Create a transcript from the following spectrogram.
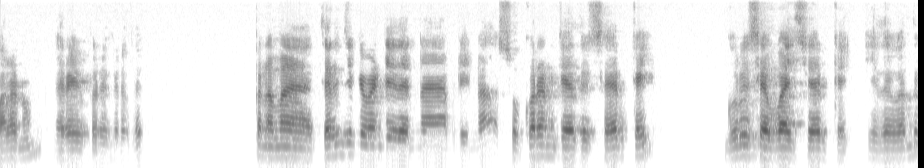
பலனும் நிறைவு பெறுகிறது. இப்போ நம்ம தெரிஞ்சுக்க வேண்டியது என்ன அப்படின்னா சுக்கரன் கேது சேர்க்கை குரு செவ்வாய் சேர்க்கை. இது வந்து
